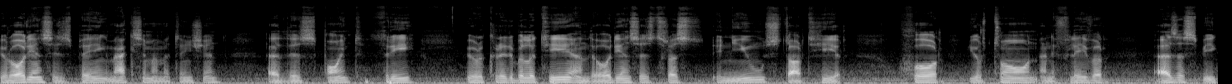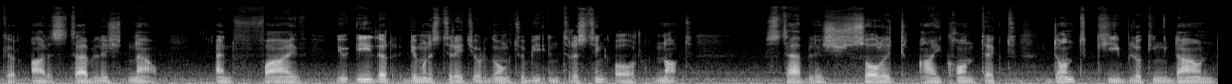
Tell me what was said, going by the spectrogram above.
your audience is paying maximum attention at this point. Three, your credibility and the audience's trust in you start here. Four, your tone and flavor as a speaker are established now. And five, you either demonstrate you're going to be interesting or not. Establish solid eye contact. Don't keep looking down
